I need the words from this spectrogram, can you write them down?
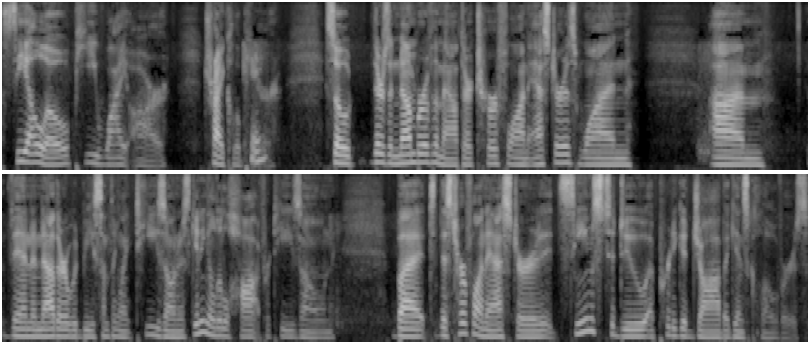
C L O P Y R, triclopyr. Okay. So there's a number of them out there. Turflon Ester is one. Um, then another would be something like T zone. It's getting a little hot for T zone, but this Turflon Ester it seems to do a pretty good job against clovers.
